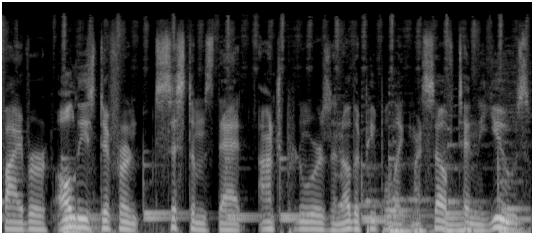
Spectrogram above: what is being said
Fiverr, all these different systems that entrepreneurs and other people like myself tend to use.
